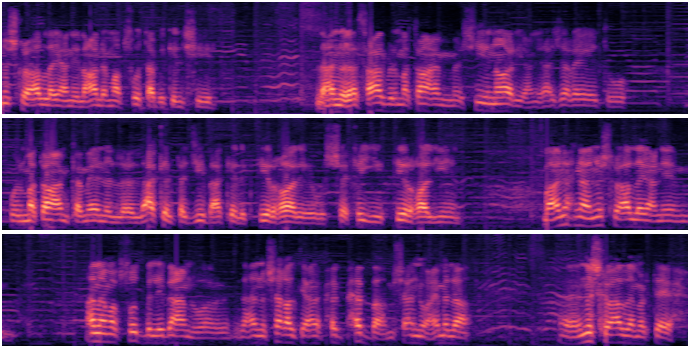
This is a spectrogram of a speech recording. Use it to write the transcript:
نشكر الله يعني العالم مبسوطة بكل شيء لأنه الأسعار بالمطاعم شيء نار يعني الاجرات و... والمطاعم كمان ال- الأكل تجيب أكل كثير غالي والشفيه كثير غاليين. ما نحن نشكر الله يعني أنا مبسوط باللي بعمله لأنه شغلتي أنا بحب بحبها مش أنه عملها. آه، نشكر الله مرتاح.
